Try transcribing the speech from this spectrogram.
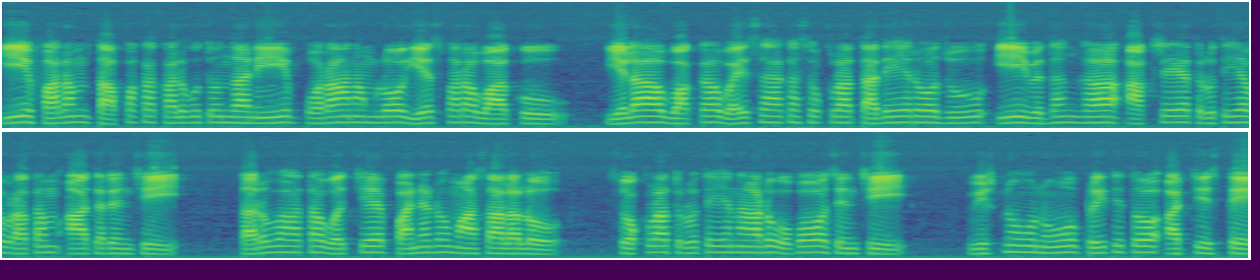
ఈ ఫలం తప్పక కలుగుతుందని పురాణంలో ఈశ్వర వాక్కు. ఇలా ఒక వైశాఖ శుక్ల తదే రోజు ఈ విధంగా అక్షయ తృతీయ వ్రతం ఆచరించి తరువాత వచ్చే పన్నెండు మాసాలలో శుక్ల తృతీయ నాడు ఉపవసించి విష్ణువును ప్రీతితో అర్చిస్తే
